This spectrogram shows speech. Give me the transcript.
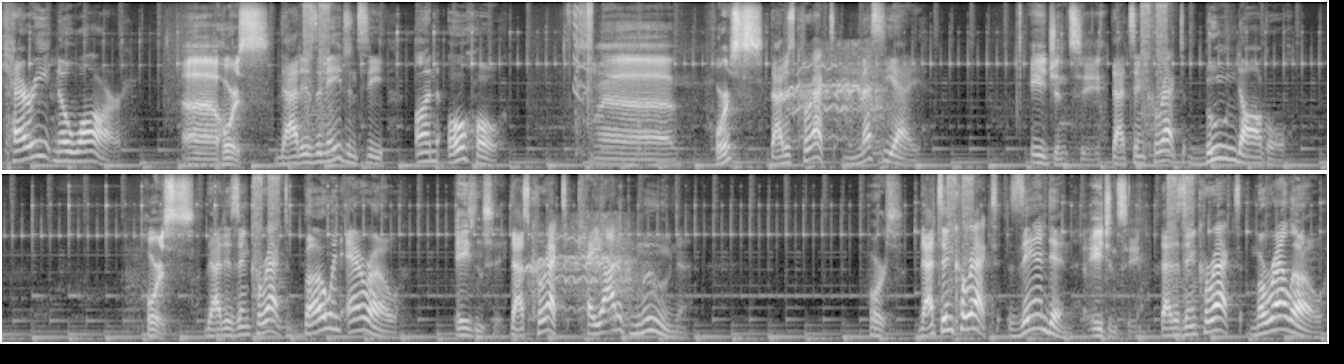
Carrie Noir. Uh, horse. That is an agency. Un Ojo. Uh, horse? That is correct. Messier. Agency. That's incorrect. Boondoggle. Horse. That is incorrect. Bow and arrow. Agency. That's correct. Chaotic moon. Horse. That's incorrect. Zandon. Agency. That is incorrect. Morello.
